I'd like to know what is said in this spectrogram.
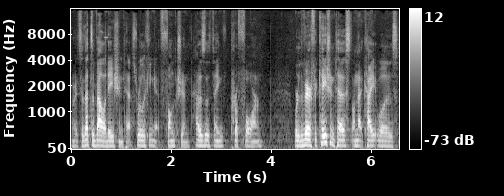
All right, so that's a validation test. We're looking at function. How does the thing perform? Where the verification test on that kite was,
